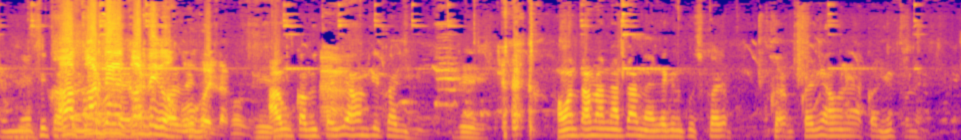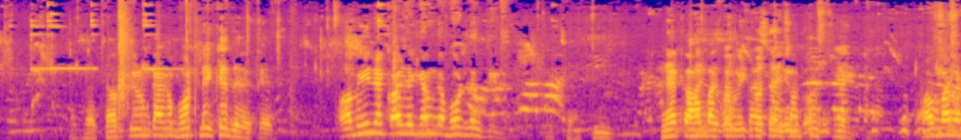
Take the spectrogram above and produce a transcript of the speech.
हाँ कर देगा कर देगा। वो बोल अब कभी कहिए हम की करी है। जी। हम तो हमारा नाता में लेकिन कुछ कर करिए हमने तो अच्छा अब क्यों उनका वोट नहीं खे दे के अभी ने कह कि हमके वोट देव की नहीं। कहा हम बात से संतुष्ट नहीं। अब मैंने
